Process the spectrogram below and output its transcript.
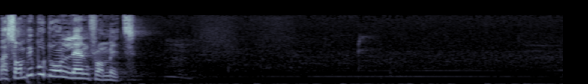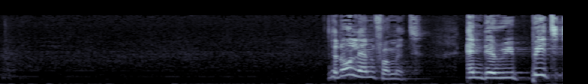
but some people don't learn from it. They don't learn from it. And they repeat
